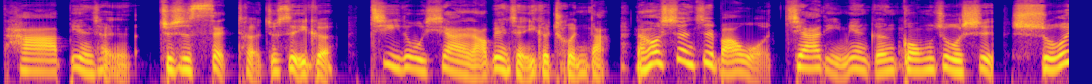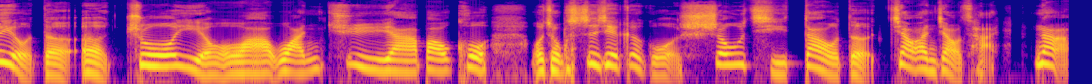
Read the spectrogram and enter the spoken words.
它变成就是 set，就是一个。记录下来，然后变成一个存档，然后甚至把我家里面跟工作室所有的呃桌游啊、玩具呀、啊，包括我从世界各国收集到的教案教材，那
